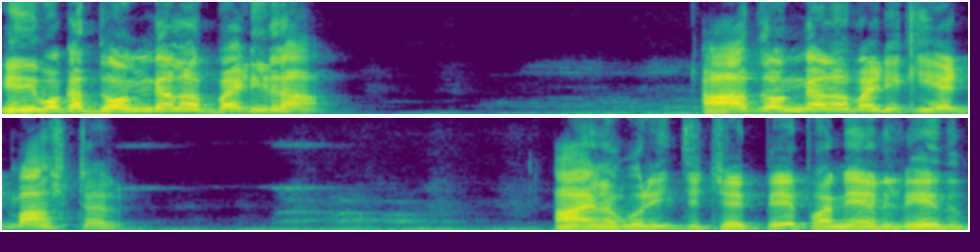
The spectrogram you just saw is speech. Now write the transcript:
ఇది ఒక దొంగల బడిలా. ఆ దొంగల బడికి హెడ్ మాస్టర్. ఆయన గురించి చెప్పే పనే లేదు.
